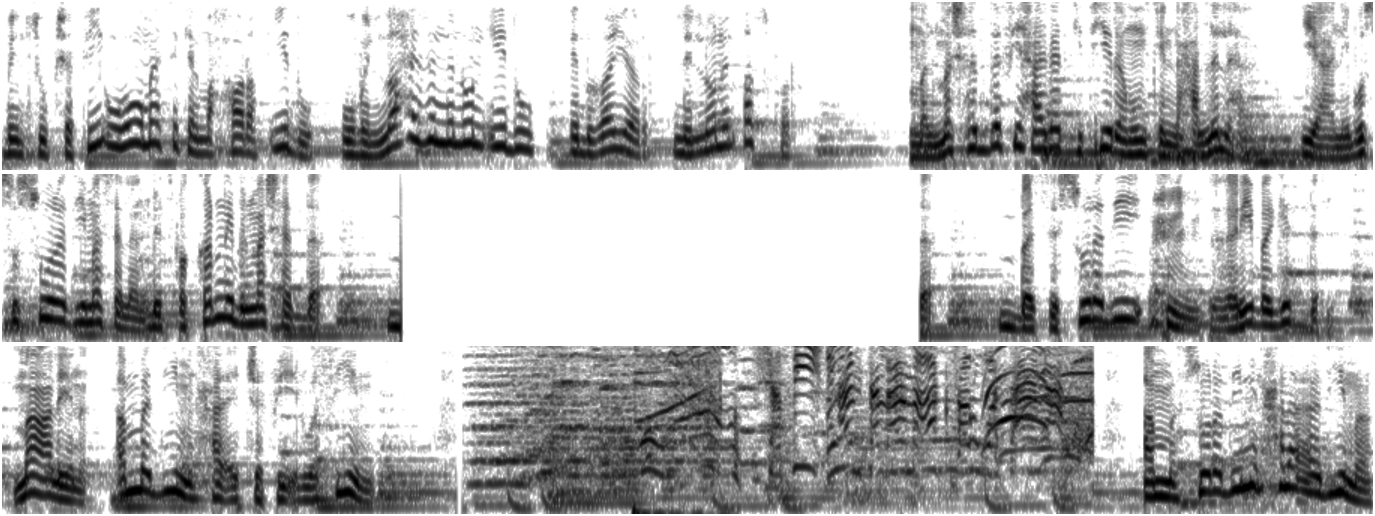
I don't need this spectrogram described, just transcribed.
بنشوف شفيق وهو ماسك المحارة في إيده وبنلاحظ إن لون إيده اتغير للون الأصفر. أما المشهد ده فيه حاجات كتيرة ممكن نحللها. يعني بصوا الصورة دي مثلا بتفكرني بالمشهد ده. بس الصورة دي غريبة جدا. ما علينا. أما دي من حلقة شفيق الوسيم. شفيق أنت الآن أكثر وسامة. أما الصورة دي من حلقة قديمة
